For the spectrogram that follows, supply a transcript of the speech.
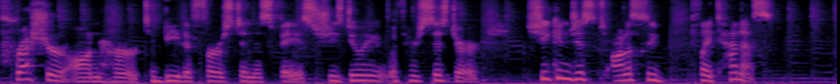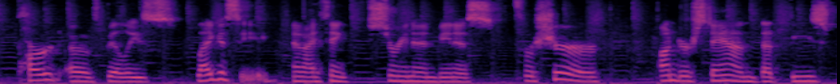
pressure on her to be the first in the space. She's doing it with her sister. She can just honestly play tennis. Part of Billie's legacy. And I think Serena and Venus, for sure, understand that these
